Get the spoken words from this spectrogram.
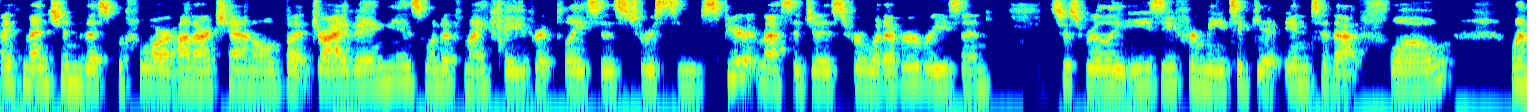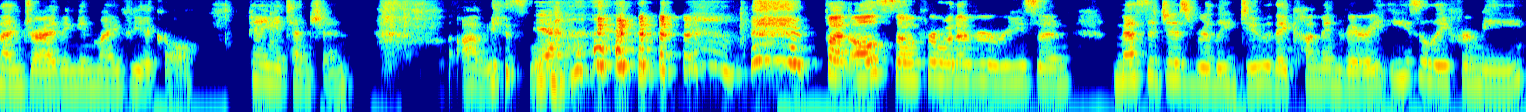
I've mentioned this before on our channel, but driving is one of my favorite places to receive spirit messages for whatever reason. It's just really easy for me to get into that flow when I'm driving in my vehicle, paying attention, obviously. Yeah. but also, for whatever reason, messages really do. They come in very easily for me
